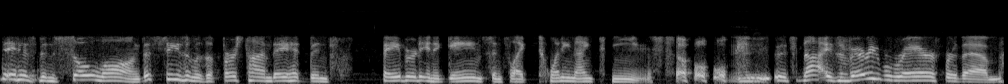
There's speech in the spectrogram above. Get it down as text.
It has been so long. This season was the first time they had been favored in a game since like 2019. So mm-hmm. it's not. It's very rare for them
